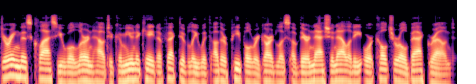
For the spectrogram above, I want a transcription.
During this class you will learn how to communicate effectively with other people regardless of their nationality or cultural background.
